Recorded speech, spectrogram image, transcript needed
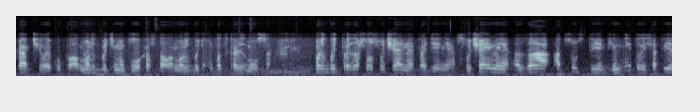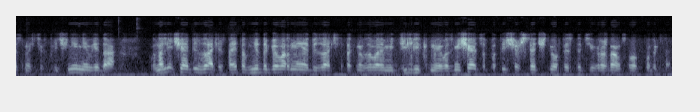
Как человек упал? Может быть, ему плохо стало, может быть, он подскользнулся. Может быть, произошло случайное падение. Случайное за отсутствие вины, то есть ответственности в причинении вреда. В наличии обязательств, а это внедоговорные обязательства, так называемые деликтные, возмещаются по 1064 статье Гражданского кодекса.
